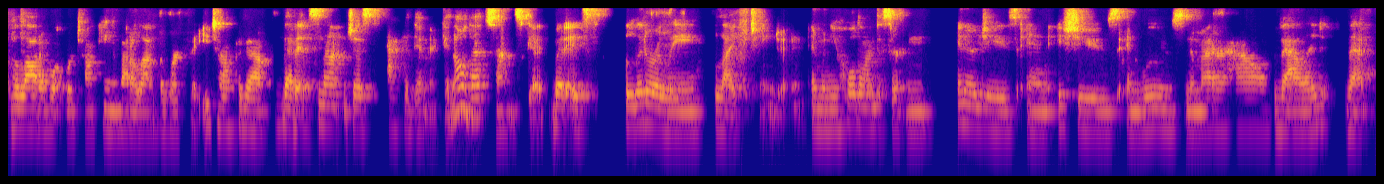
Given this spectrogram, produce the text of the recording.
a lot of what we're talking about, a lot of the work that you talk about, that it's not just academic and, oh, that sounds good, but it's literally life changing. And when you hold on to certain energies and issues and wounds, no matter how valid that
